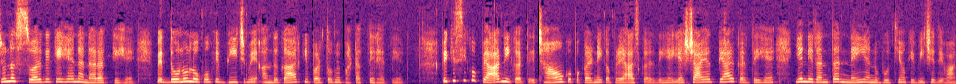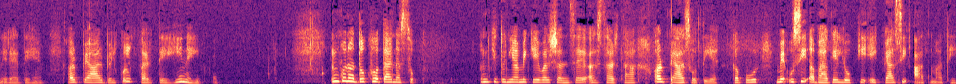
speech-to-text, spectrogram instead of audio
जो न स्वर्ग के हैं, न नरक के हैं। वे दोनों लोगों के बीच में अंधकार की परतों में भटकते रहते हैं। वे किसी को प्यार नहीं करते छाओं को पकड़ने का प्रयास करते हैं, या शायद प्यार करते हैं, या निरंतर नई अनुभूतियों के पीछे दीवाने रहते हैं। और प्यार बिल्कुल करते ही नहीं। उनको ना दुख होता है, ना सुख। उनकी दुनिया में केवल संशय अस्थिरता और प्यास होती है। कपूर, मैं उसी अभागे लोग की एक प्यासी आत्मा थी।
